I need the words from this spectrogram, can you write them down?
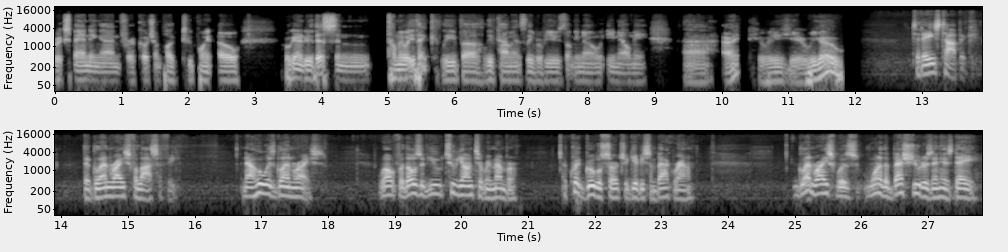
we're expanding on for Coach Unplugged 2.0. We're going to do this and tell me what you think. Leave uh, leave comments, leave reviews. Let me know. Email me. Uh, all right, here we here we go. Today's topic: the Glen Rice philosophy. Now, who is Glen Rice? Well, for those of you too young to remember, a quick Google search will give you some background. Glen Rice was one of the best shooters in his day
